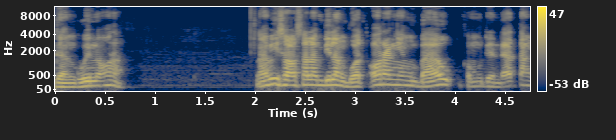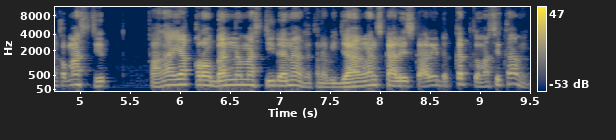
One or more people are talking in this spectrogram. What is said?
Gangguin orang Nabi SAW bilang buat orang yang bau kemudian datang ke masjid falayak robanna masjidana kata Nabi. Jangan sekali-sekali dekat ke masjid kami.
